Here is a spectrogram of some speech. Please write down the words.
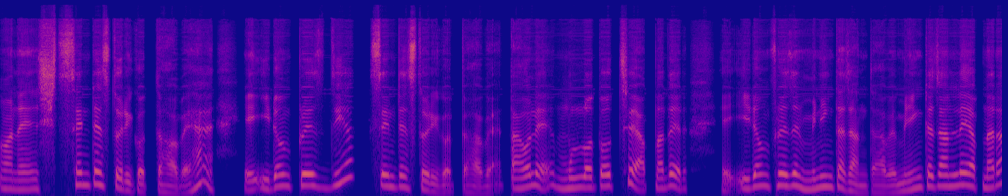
মানে সেন্টেন্স তৈরি করতে হবে হ্যাঁ? এই ইডম ফ্রেজ দিয়ে সেন্টেন্স তৈরি করতে হবে। তাহলে মূলত হচ্ছে আপনাদের এই ইডম ফ্রেজের মিনিংটা জানতে হবে। মিনিংটা জানলেই আপনারা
